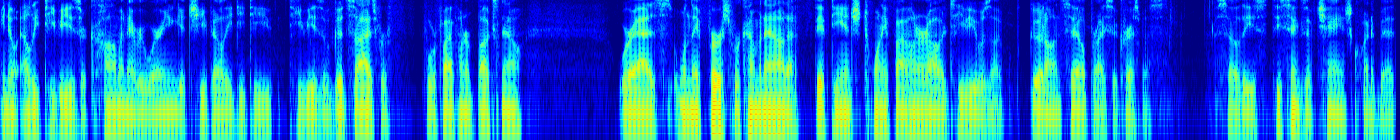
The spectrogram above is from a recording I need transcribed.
you know, LED TVs are common everywhere. You can get cheap LED TVs of good size for four or five hundred bucks now. Whereas when they first were coming out, a 50 inch, $2,500 TV was a good on sale price at Christmas. So these, these things have changed quite a bit.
